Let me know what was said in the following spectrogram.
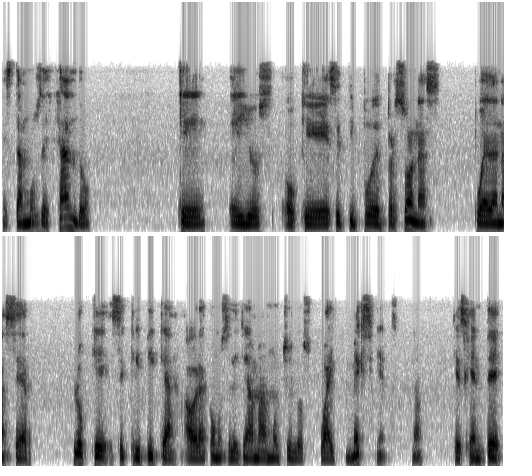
estamos dejando que ellos o que ese tipo de personas puedan hacer lo que se critica ahora como se les llama a muchos los white Mexicans, ¿no? Que es gente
